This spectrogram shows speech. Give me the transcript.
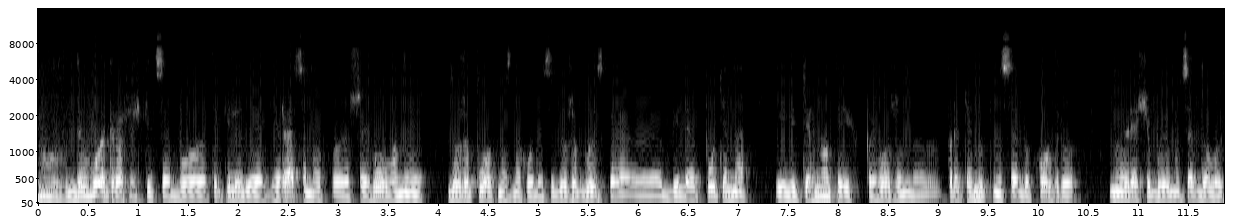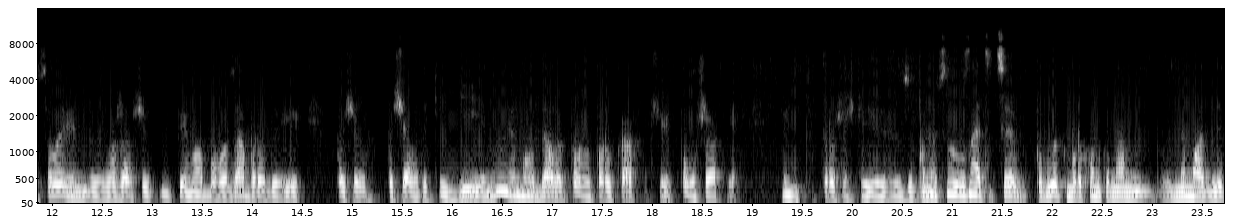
ну, дивує трошечки це, бо такі люди, як Герасимов, е, Шойгу, вони дуже плотно знаходяться, дуже близько е, біля Путіна, і відтягнути їх Пригожин, е, перетягнути на себе ковдру. Ну, чи би йому це вдалося. Але він вважав, що піймав Бога за бороду і почав, почав такі дії. Ну, йому дали по, по руках чи по ушах. Він трошечки зупинився. Ну, ви знаєте, це по великому рахунку нам нема, для,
